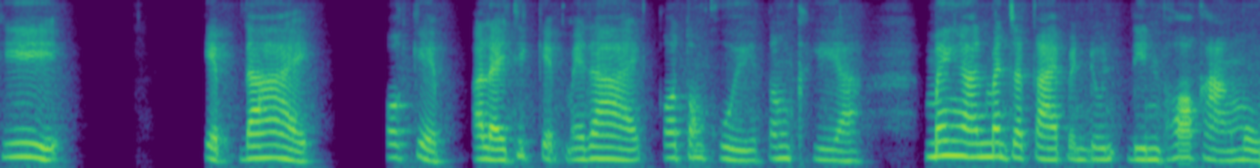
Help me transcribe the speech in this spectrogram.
ที่เก็บได้ ก็เก็บอะไรที่เก็บไม่ได้ ก็ต้องคุยต้องเคลียร์ ไม่งั้นมันจะกลายเป็นดินพ่อกหางหมู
